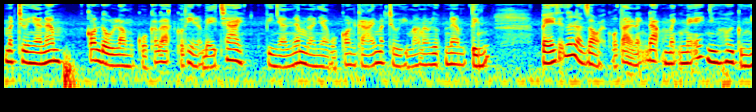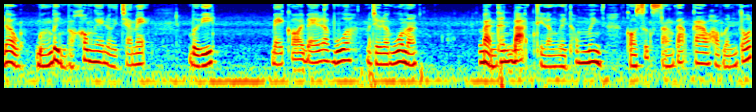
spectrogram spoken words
Mặt trời nhà năm, con đầu lòng của các bạn có thể là bé trai. Vì nhà năm là nhà của con cái, mặt trời thì mang năng lượng nam tính bé sẽ rất là giỏi, có tài lãnh đạo mạnh mẽ nhưng hơi cứng đầu, bướng bỉnh và không nghe lời cha mẹ. Bởi vì, bé coi bé là vua, mà trời là vua mà bản thân bạn thì là người thông minh có sức sáng tạo cao học vấn tốt.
